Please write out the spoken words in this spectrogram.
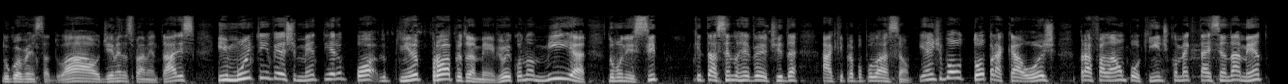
do governo estadual, de emendas parlamentares e muito investimento, dinheiro, dinheiro próprio também, viu? Economia do município que está sendo revertida aqui para a população. E a gente voltou para cá hoje para falar um pouquinho de como é que está esse andamento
